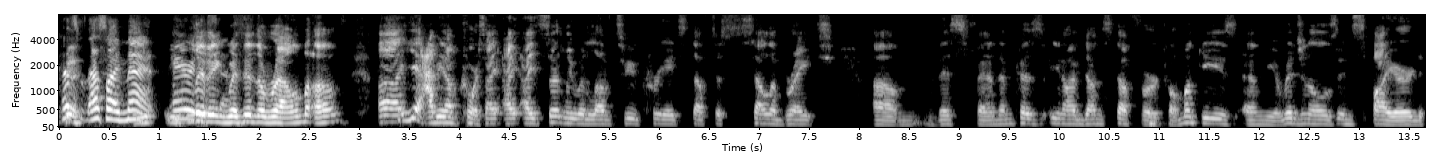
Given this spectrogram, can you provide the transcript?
That's, that's what I meant. Parody living stuff. within the realm of uh yeah i mean of course I, I i certainly would love to create stuff to celebrate um this fandom because you know i've done stuff for 12 monkeys and the originals inspired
